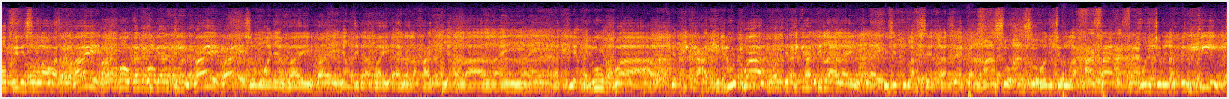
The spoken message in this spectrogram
Mau pilih salawat baik. Mau ganti-ganti baik. Semuanya baik. Yang tidak baik adalah hati yang lalai hati yang lupa. Ketika hati lupa ketika hati lalai di situlah setan akan masuk. Muncullah hasad muncullah dengki.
